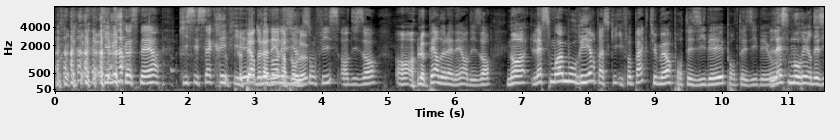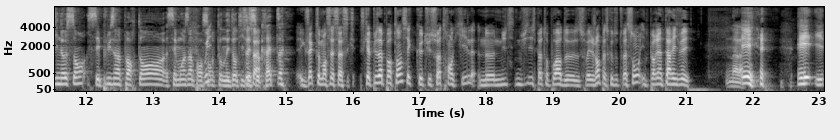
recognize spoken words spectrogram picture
Kevin Costner, qui s'est sacrifié Le père de devant les yeux de son fils en disant, en, le père de l'année en disant, non, laisse-moi mourir parce qu'il faut pas que tu meurs pour tes idées, pour tes idéaux. Laisse mourir des innocents, c'est plus important, c'est moins important Oui, que ton identité secrète. Exactement, c'est ça. Ce qui est le plus important, c'est que tu sois tranquille. N'utilise pas ton pouvoir de sauver les gens parce que de toute façon, il ne peut rien t'arriver. Voilà. Et, et il-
